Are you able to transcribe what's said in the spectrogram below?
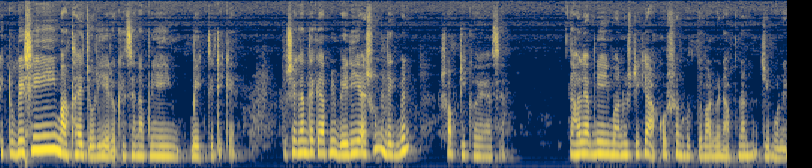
একটু বেশি মাথায় চড়িয়ে রেখেছেন আপনি এই ব্যক্তিটিকে। তো সেখান থেকে আপনি বেরিয়ে আসুন, দেখবেন সব ঠিক হয়ে গেছে। তাহলে আপনি এই মানুষটিকে আকর্ষণ করতে পারবেন আপনার জীবনে।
